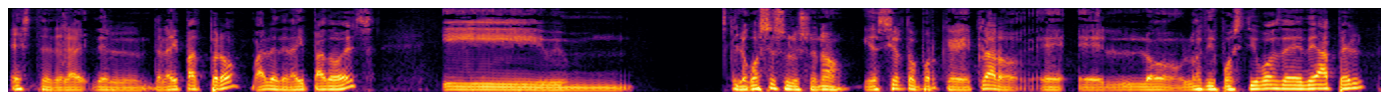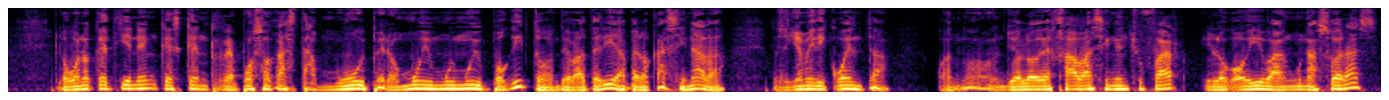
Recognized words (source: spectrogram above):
este, del, del, del iPad Pro, ¿vale? Del iPad OS. Y, mm, luego se solucionó. Y es cierto porque, claro, eh, eh, lo, los dispositivos de, de, Apple, lo bueno que tienen que es que en reposo gasta muy, pero muy, muy, muy poquito de batería, pero casi nada. Entonces yo me di cuenta cuando yo lo dejaba sin enchufar y luego iba en unas horas,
